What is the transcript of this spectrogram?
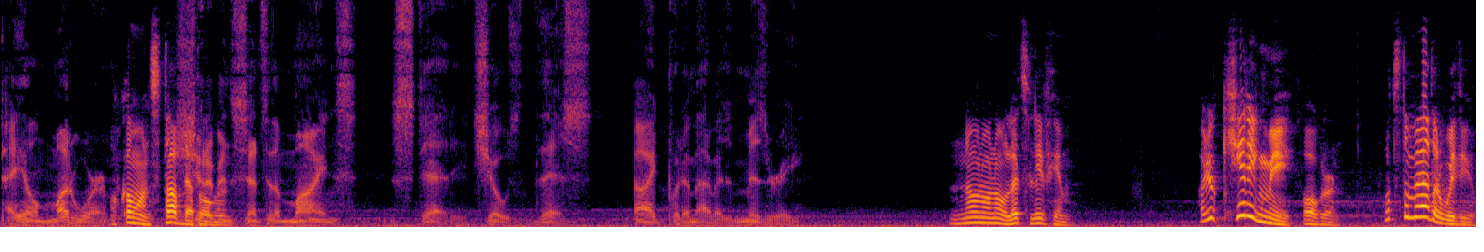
pale mudworm. Oh, come on, stop that, Should have been sent to the mines. Instead, he chose this. I'd put him out of his misery. No, no, no, let's leave him. Are you kidding me, Oghren? What's the matter with you?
